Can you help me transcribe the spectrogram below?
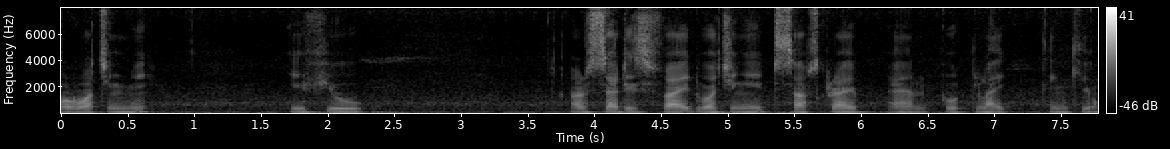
for watching me. If you are satisfied watching it subscribe and put like. Thank you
